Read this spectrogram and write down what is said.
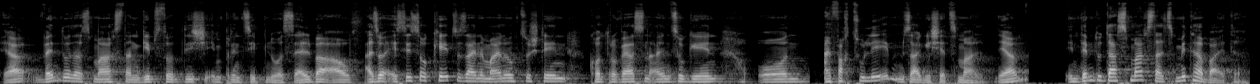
Ja, wenn du das machst, dann gibst du dich im Prinzip nur selber auf. Also es ist okay, zu seiner Meinung zu stehen, Kontroversen einzugehen und einfach zu leben, sage ich jetzt mal. Ja, indem du das machst als Mitarbeiter,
